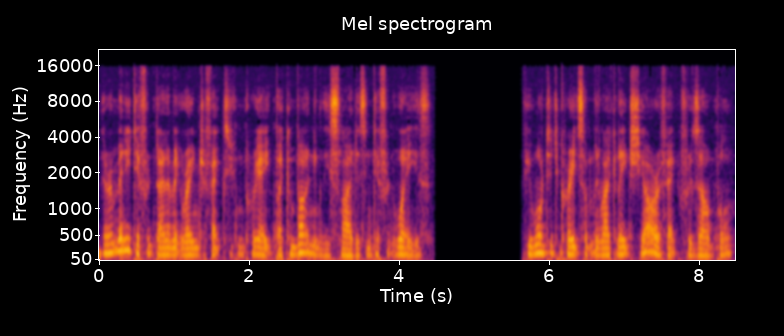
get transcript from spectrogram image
There are many different dynamic range effects you can create by combining these sliders in different ways. If you wanted to create something like an HDR effect, for example,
